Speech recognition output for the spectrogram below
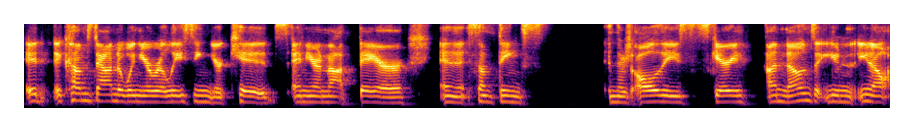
it it comes down to when you're releasing your kids and you're not there and it's something's and there's all these scary unknowns that you you know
